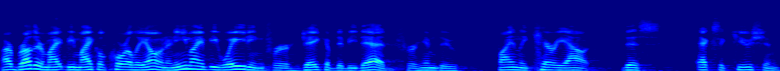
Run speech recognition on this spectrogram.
our brother might be Michael Corleone, and he might be waiting for Jacob to be dead for him to finally carry out this execution.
